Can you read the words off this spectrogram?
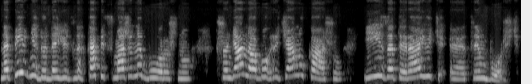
На півдні додають злегка підсмажене борошно, пшоняну або гречану кашу і затирають е, цим борщ.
